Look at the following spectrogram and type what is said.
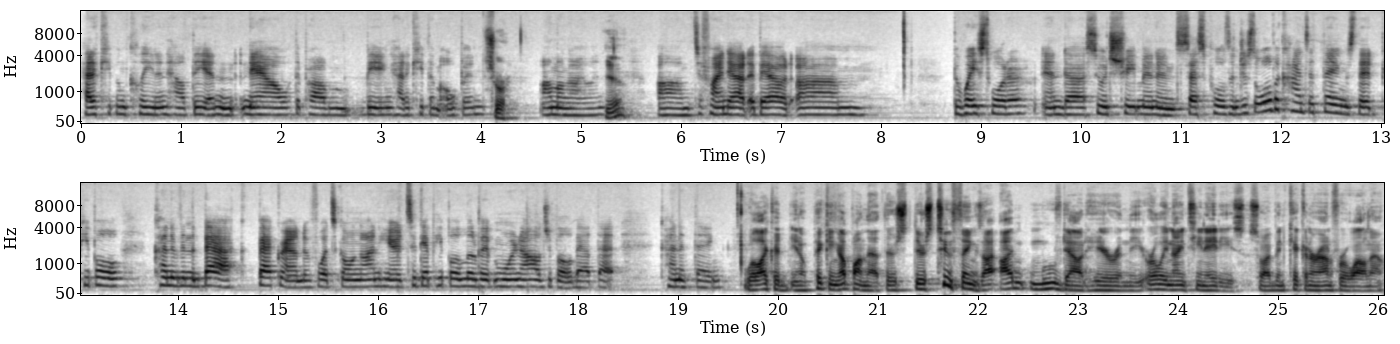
how to keep them clean and healthy, and now the problem being how to keep them open Sure. on Long Island. Yeah. Um, to find out about um, the wastewater and uh, sewage treatment and cesspools and just all the kinds of things that people kind of in the back background of what's going on here to get people a little bit more knowledgeable about that kind of thing. Well, I could, you know, picking up on that, there's, there's two things. I, I moved out here in the early 1980s, so I've been kicking around for a while now.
